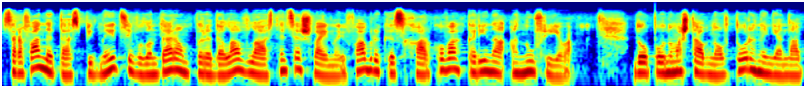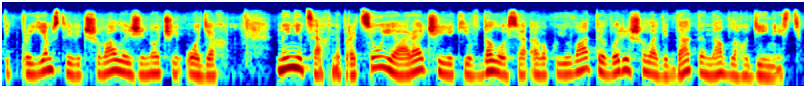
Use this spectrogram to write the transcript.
Сарафани та спідниці волонтерам передала власниця швейної фабрики з Харкова Каріна Ануфрієва. До повномасштабного вторгнення на підприємстві відшивали жіночий одяг. Нині цех не працює, а речі, які вдалося евакуювати, вирішила віддати на благодійність.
